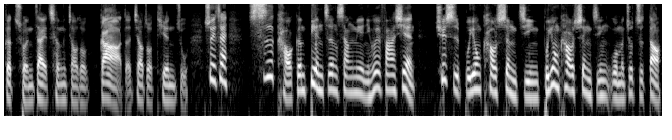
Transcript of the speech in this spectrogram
个存在称叫做 God，叫做天主。所以在思考跟辩证上面，你会发现。确实不用靠圣经，不用靠圣经，我们就知道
